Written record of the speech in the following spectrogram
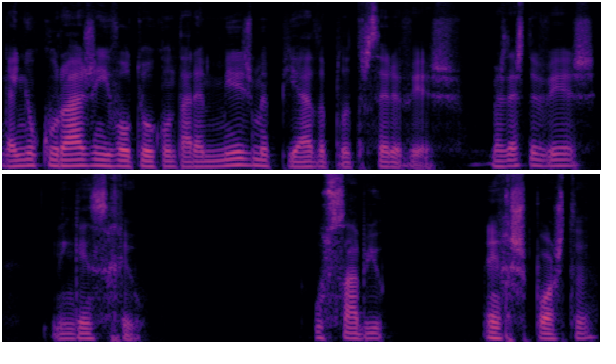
Ganhou coragem e voltou a contar a mesma piada pela terceira vez, mas desta vez ninguém se riu. O sábio, em resposta,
